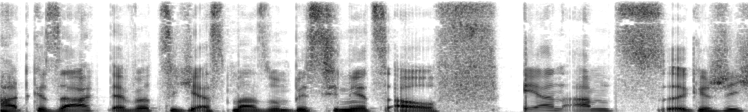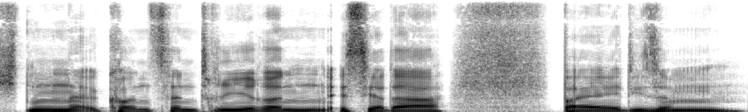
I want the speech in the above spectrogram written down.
hat gesagt, er wird sich erstmal so ein bisschen jetzt auf Ehrenamtsgeschichten konzentrieren, ist ja da bei diesem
